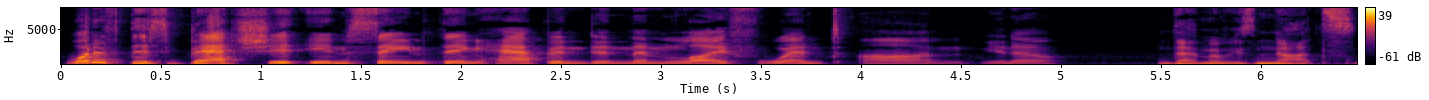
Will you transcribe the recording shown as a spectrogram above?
what if this batshit insane thing happened and then life went on, you know? That movie's nuts.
